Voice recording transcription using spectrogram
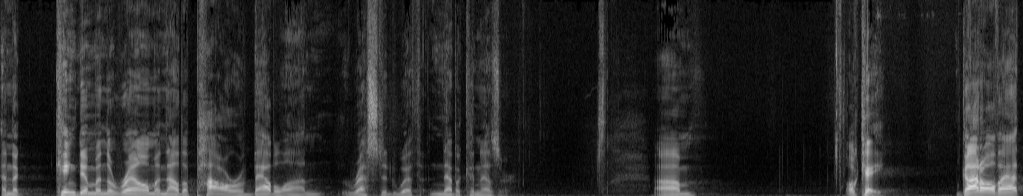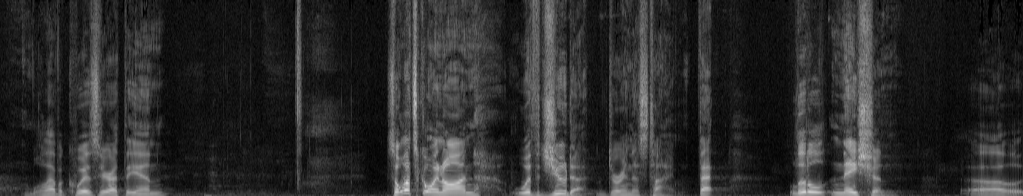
And the kingdom and the realm and now the power of Babylon rested with Nebuchadnezzar. Um, okay, got all that? We'll have a quiz here at the end. So, what's going on with Judah during this time. That little nation uh,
